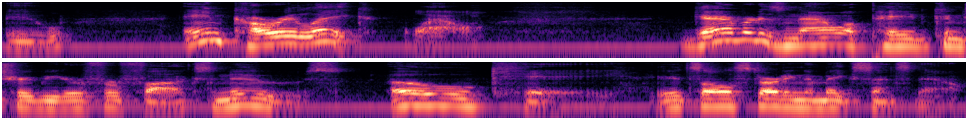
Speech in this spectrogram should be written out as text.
ew, and Kari Lake, wow. Gabbard is now a paid contributor for Fox News. Okay. It's all starting to make sense now.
